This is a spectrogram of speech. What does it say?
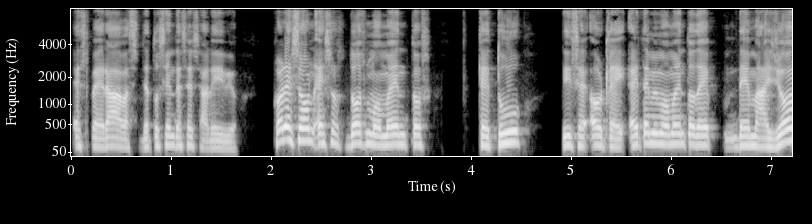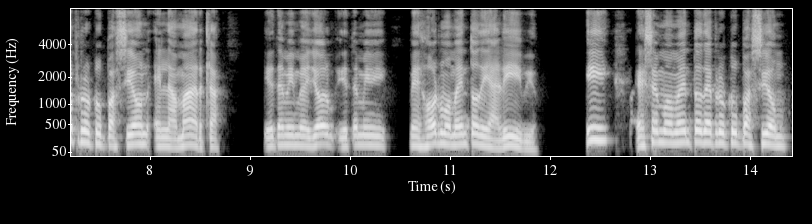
esperabas, ya tú sientes ese alivio. ¿Cuáles son esos dos momentos que tú dices, ok, este es mi momento de, mayor preocupación en la marca y este es mi, mayor, este es mi mejor momento de alivio? Y ese momento de preocupación,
